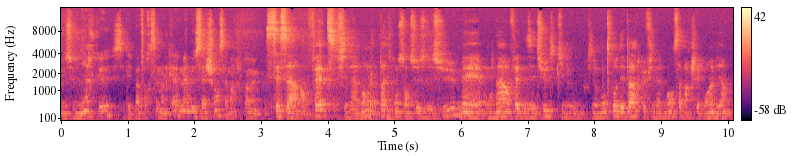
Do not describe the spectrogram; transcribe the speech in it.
me souvenir que c'était pas forcément le cas, même le sachant, ça marche quand même. C'est ça. En fait, finalement, on n'a pas de consensus dessus, mais on a en fait des études qui nous, qui nous montraient au départ que finalement ça marchait moins bien.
